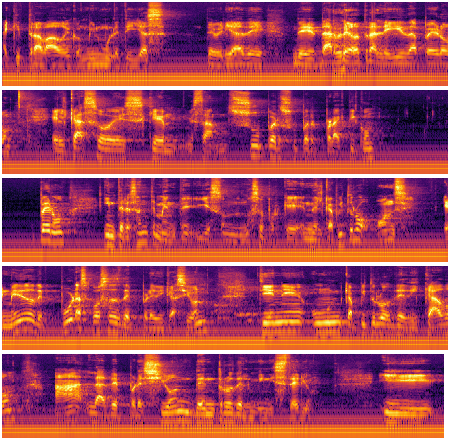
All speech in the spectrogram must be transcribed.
aquí trabado y con mil muletillas debería de, darle otra leída, pero el caso es que está súper, súper práctico. Pero interesantemente, y eso no sé por qué, en el capítulo 11, en medio de puras cosas de predicación, tiene un capítulo dedicado a la depresión dentro del ministerio. Y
